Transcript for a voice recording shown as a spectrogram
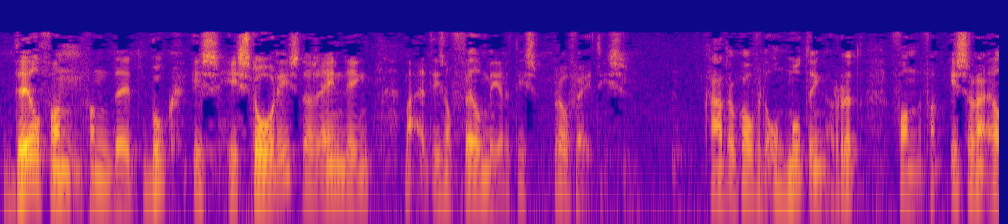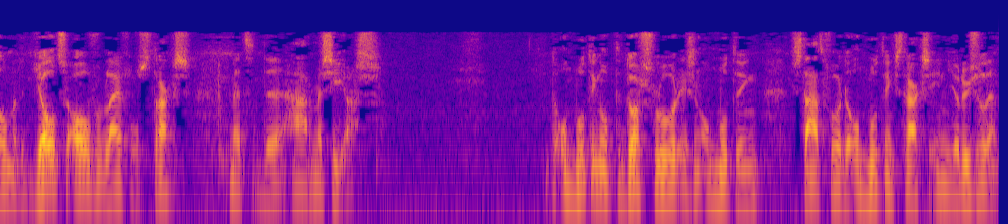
deel van, van dit boek is historisch, dat is één ding. Maar het is nog veel meer, het is profetisch. Gaat ook over de ontmoeting, Rut, van, van Israël met het Joodse overblijfsel straks met de, haar Messias. De ontmoeting op de dorsvloer is een ontmoeting, staat voor de ontmoeting straks in Jeruzalem.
